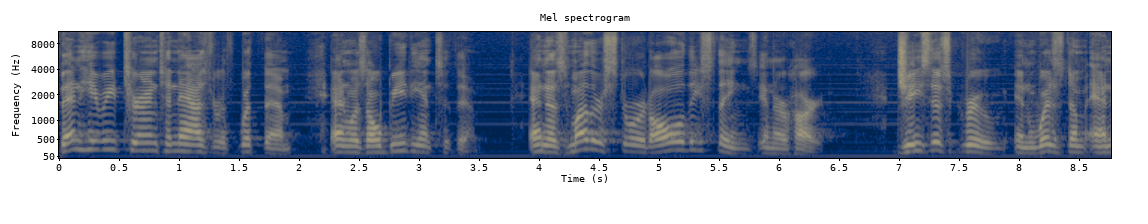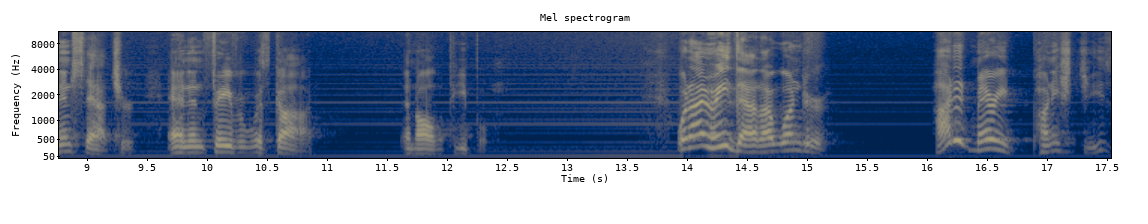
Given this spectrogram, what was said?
Then he returned to Nazareth with them and was obedient to them. And his mother stored all these things in her heart. Jesus grew in wisdom and in stature and in favor with God and all the people. When I read that, I wonder how did Mary punish Jesus?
